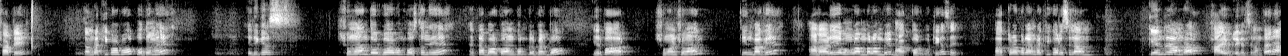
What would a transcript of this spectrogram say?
শর্টে তো আমরা কী করব? প্রথমে এদিকে সমান দৈর্ঘ্য এবং প্রস্তুত নিয়ে একটা বর্গ অঙ্কন করে ফেলব। এরপর সমান সমান তিন ভাগে আড়াআড়ি এবং লম্বালম্বি ভাগ করব, ঠিক আছে? ভাগ করার পরে আমরা কি করেছিলাম? কেন্দ্রে আমরা ফাইভ লিখেছিলাম, তাই না?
